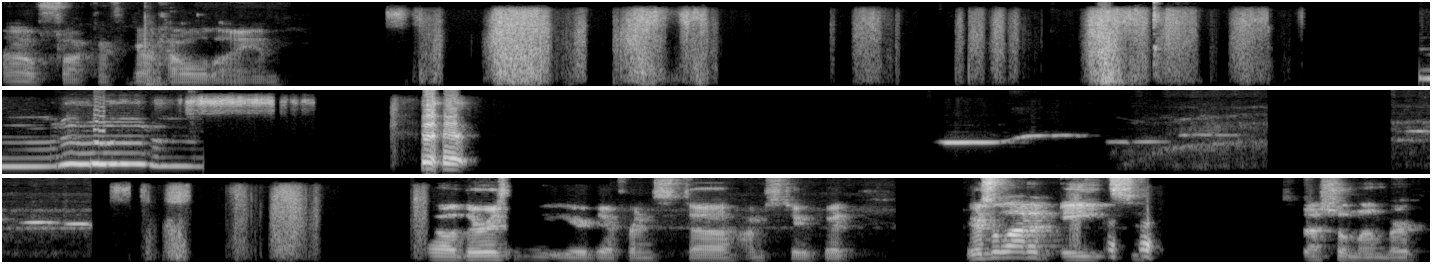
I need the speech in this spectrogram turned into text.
Oh fuck! I forgot how old I am. Oh, there is an eight-year difference. Duh, I'm stupid. There's a lot of eights. Special number.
